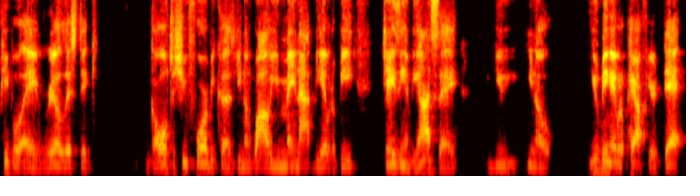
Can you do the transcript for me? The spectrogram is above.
people a realistic goal to shoot for because you know while you may not be able to be Jay Z and Beyonce, you you know you being able to pay off your debt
